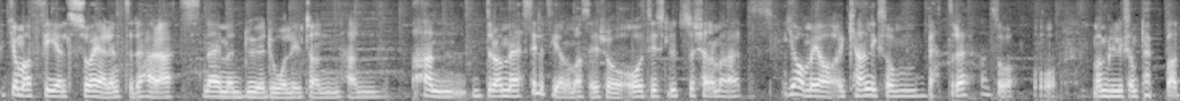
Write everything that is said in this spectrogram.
gör man fel så är det inte det här att nej men du är dålig utan han, han drar med sig lite grann om man säger så och till slut så känner man att ja men jag kan liksom bättre än så. Och man blir liksom peppad.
